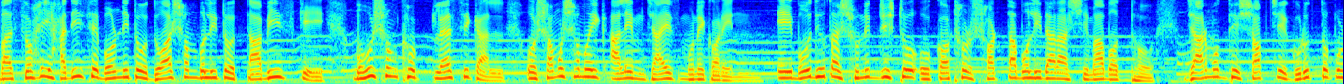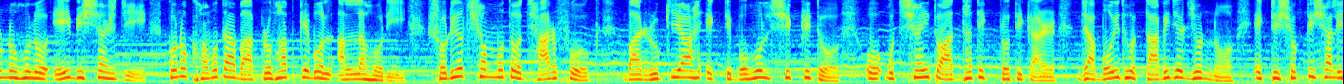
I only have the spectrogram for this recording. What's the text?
বা সহি হাদিসে বর্ণিত দোয়া সম্বলিত তাবিজকে বহু সংখ্যক ক্লাসিক্যাল ও সমসাময়িক আলেম জায়েজ মনে করেন। এই বৈধতা সুনির্দিষ্ট ও কঠোর শর্তাবলী দ্বারা সীমাবদ্ধ, যার মধ্যে সবচেয়ে গুরুত্বপূর্ণ হল এই বিশ্বাস যে কোনো ক্ষমতা বা প্রভাব কেবল আল্লাহরই। শরীয়তসম্মত ঝাড়ফুঁক বা রুকিয়াহ একটি বহুল স্বীকৃত ও উৎসাহিত আধ্যাত্মিক প্রতিকার, যা বৈধ তাবিজের জন্য একটি শক্তিশালী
